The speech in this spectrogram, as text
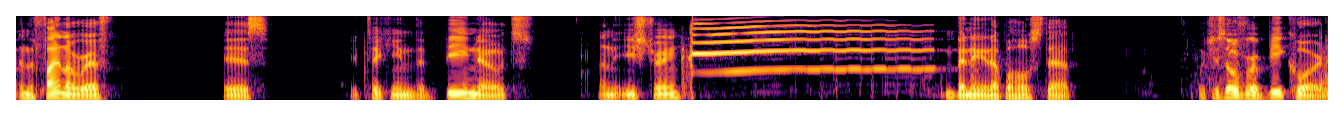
And the final riff is you're taking the B notes on the E string, bending it up a whole step, which is over a B chord.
